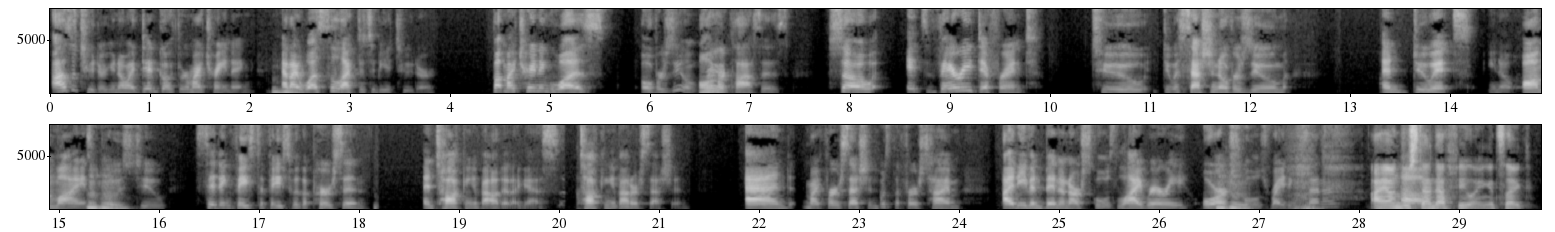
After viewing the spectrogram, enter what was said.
as a tutor, you know, I did go through my training mm-hmm. and I mm-hmm. was selected to be a tutor. But my training was over Zoom, all right. of our classes. So it's very different to do a session over Zoom and do it, you know, online mm-hmm. opposed to sitting face to face with a person and talking about it, I guess, talking about our session. And my first session was the first time I'd even been in our school's library or our mm-hmm. school's writing center. I understand um, that feeling. It's like,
